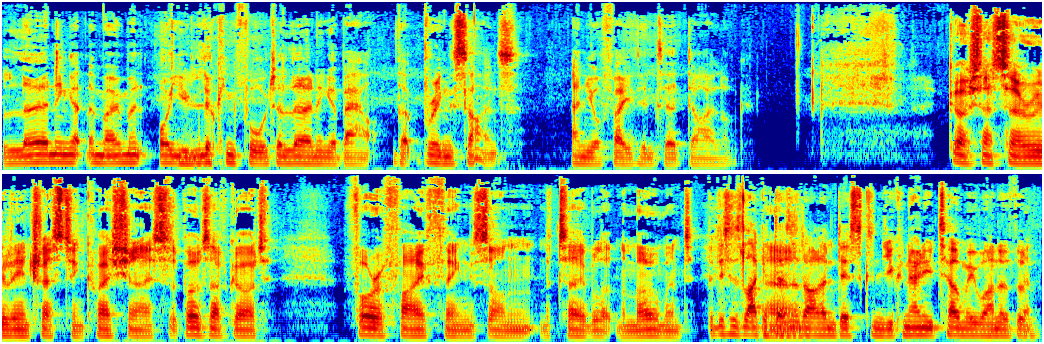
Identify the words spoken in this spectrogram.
learning at the moment, or are you looking forward to learning about that brings science and your faith into dialogue? Gosh, that's a really interesting question. I suppose I've got four or five things on the table at the moment. But this is like a desert uh, island disc, and you can only tell me one of them.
